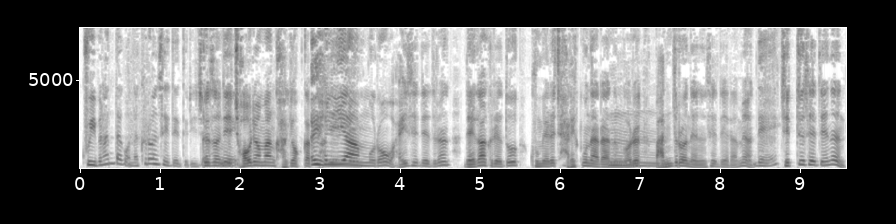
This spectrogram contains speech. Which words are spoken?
구입을 한다거나 그런 세대들이죠. 그래서 네. 이제 저렴한 가격과 편리함으로 예, 예. Y 세대들은 내가 그래도 구매를 잘했구나라는 음. 거를 만들어내는 세대라면 네. Z 세대는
